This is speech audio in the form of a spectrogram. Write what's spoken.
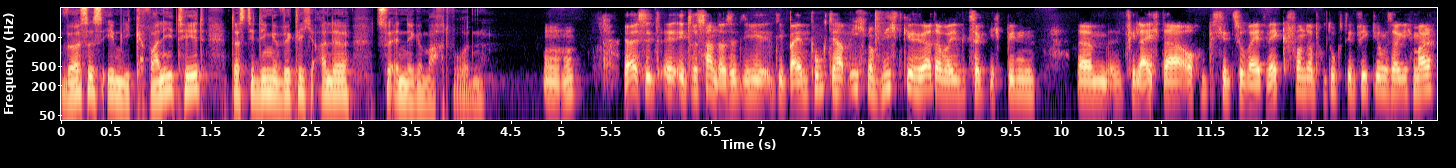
versus eben die Qualität, dass die Dinge wirklich alle zu Ende gemacht wurden. Mhm. Ja, es ist äh, interessant. Also die, die beiden Punkte habe ich noch nicht gehört, aber wie gesagt, ich bin ähm, vielleicht da auch ein bisschen zu weit weg von der Produktentwicklung, sage ich mal.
